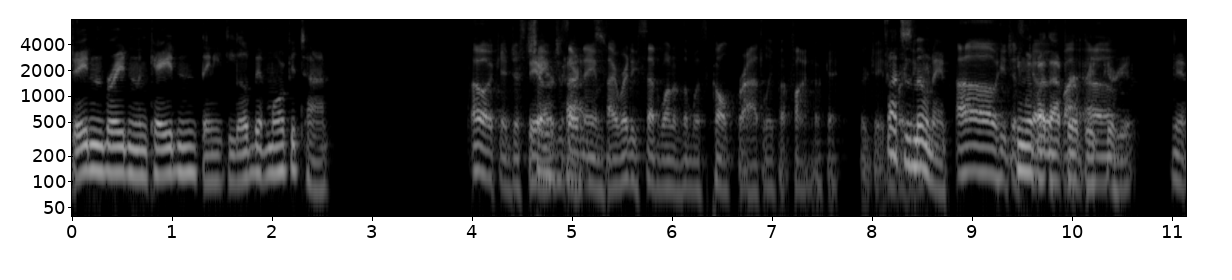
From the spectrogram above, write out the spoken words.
Jaden, Braden, and Caden, they need a little bit more of your time. Oh, okay. Just They change their names. I already said one of them was called Bradley, but fine. Okay, they're Jaden. That's his middle name. Oh, he just He went by goes that for a brief oh. period. Yeah.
